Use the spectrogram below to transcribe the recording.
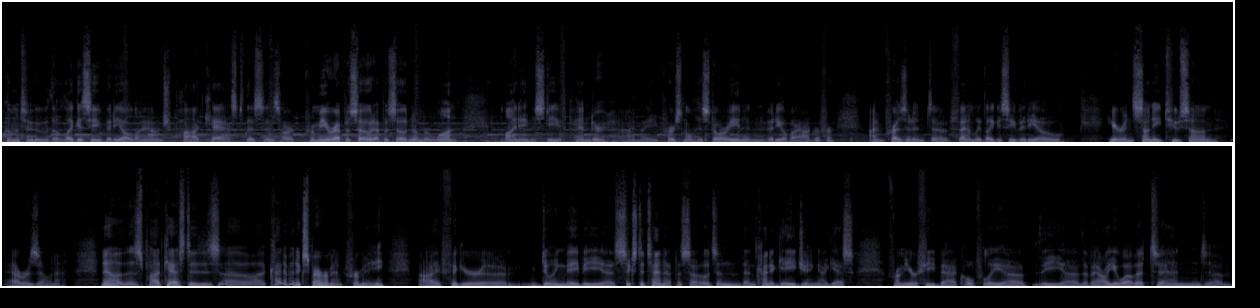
welcome to the Legacy Video Lounge podcast. This is our premiere episode, episode number one. My name is Steve Pender. I'm a personal historian and video biographer. I'm president of Family Legacy Video here in sunny Tucson, Arizona. Now, this podcast is uh, kind of an experiment for me. I figure uh, doing maybe uh, six to ten episodes, and then kind of gauging, I guess, from your feedback, hopefully, uh, the uh, the value of it and um,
